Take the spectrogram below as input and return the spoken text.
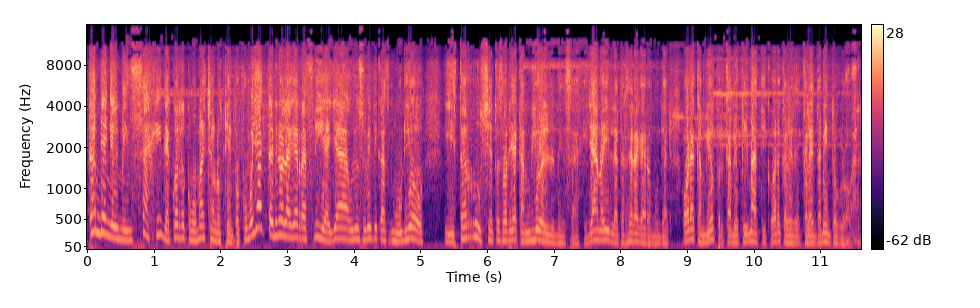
cambian el mensaje de acuerdo a cómo marchan los tiempos. Como ya terminó la Guerra Fría, ya Unión Soviética murió y está Rusia, entonces ahora ya cambió el mensaje. Ya no hay la Tercera Guerra Mundial. Ahora cambió por el cambio climático, ahora el calentamiento global.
